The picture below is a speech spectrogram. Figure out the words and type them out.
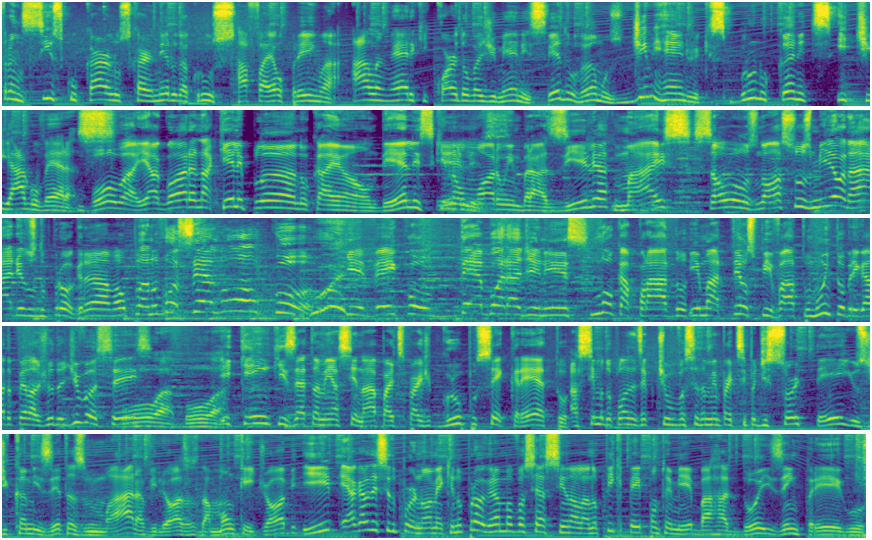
Francisco Carlos Carneiro da Cruz, Rafael Preima, Alan Eric Córdova Jimenez, Pedro Ramos, Jimi Hendrix, Bruno Canitz e Thiago Veras. Boa, e agora naquele plano, Caião, deles que Eles. não moram em Brasília, mas são os nossos milionários do programa, o plano Você é Louco, Ui. que vem com Débora Diniz, Luca Prado e Matheus Pivato. Muito obrigado pela ajuda de vocês. Boa, boa. E quem quiser também assinar, participar de grupo secreto, acima do plano executivo você também participa de sorteios de camisetas maravilhosas da Monkey Job. E é agradecido por nome aqui no programa, você assina lá no picpay.me barra dois empregos.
